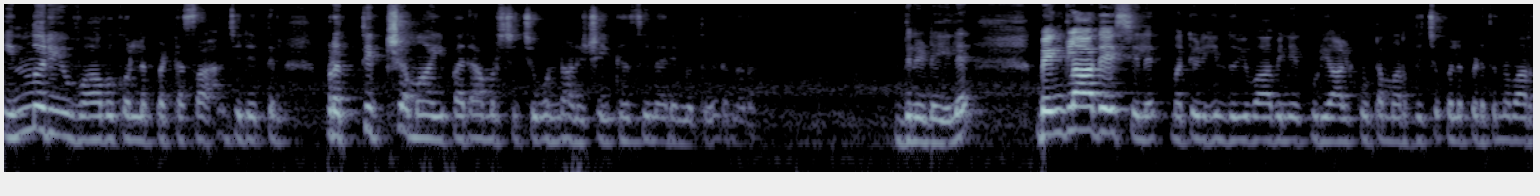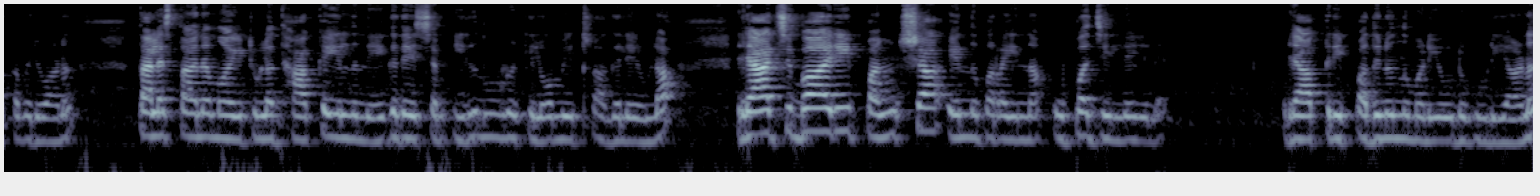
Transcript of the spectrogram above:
ഇന്നൊരു യുവാവ് കൊല്ലപ്പെട്ട സാഹചര്യത്തിൽ പ്രത്യക്ഷമായി പരാമർശിച്ചുകൊണ്ടാണ് ഷെയ്ഖ് ഹസീന രംഗത്ത് വരുന്നത്. ഇതിനിടയിൽ ബംഗ്ലാദേശിൽ മറ്റൊരു ഹിന്ദു യുവാവിനെ കൂടി ആൾക്കൂട്ടം മർദ്ദിച്ച് കൊലപ്പെടുത്തുന്ന വാർത്ത വരുവാണ്. തലസ്ഥാനമായിട്ടുള്ള ധാക്കയിൽ നിന്ന് ഏകദേശം ഇരുന്നൂറ് കിലോമീറ്റർ അകലെയുള്ള രാജ്ബാരി പങ്ഷ എന്ന് പറയുന്ന ഉപജില്ലയിൽ രാത്രി പതിനൊന്ന് മണിയോടുകൂടിയാണ്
